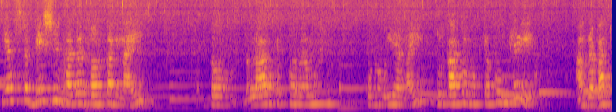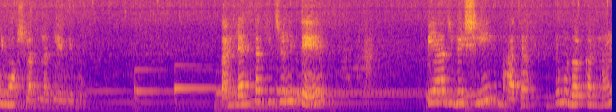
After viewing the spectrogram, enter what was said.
পেঁয়াজটা বেশি ভাজার দরকার নাই। তো লাল করতে হবে কোনো ইয়া নাই একটু কাঁচা মুখটা কমলেই আমরা বাকি মশলাগুলো দিয়ে দেব। কারণ লেটটা খিচুড়িতে পেঁয়াজ বেশি, ভাজার কোনো দরকার নাই,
